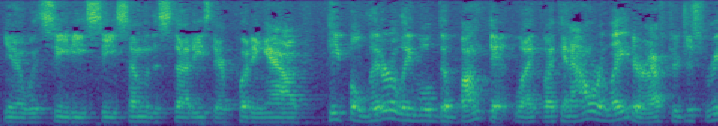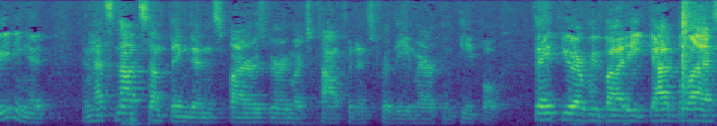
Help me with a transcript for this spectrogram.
you know, with CDC. Some of the studies they're putting out, people literally will debunk it like like an hour later after just reading it. And that's not something that inspires very much confidence for the American people. Thank you, everybody. God bless.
